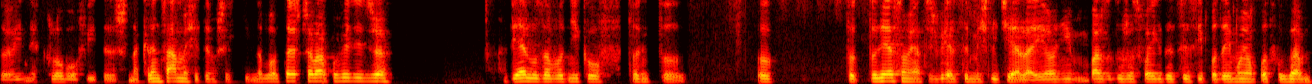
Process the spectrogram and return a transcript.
do innych klubów i też nakręcamy się tym wszystkim, no bo też trzeba powiedzieć, że wielu zawodników to, to, to, to, to nie są jacyś wielcy myśliciele i oni bardzo dużo swoich decyzji podejmują pod wpływem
